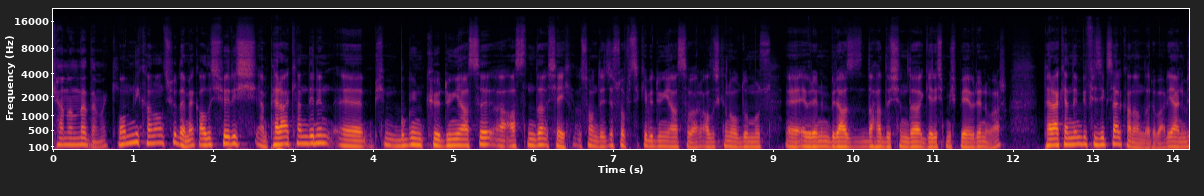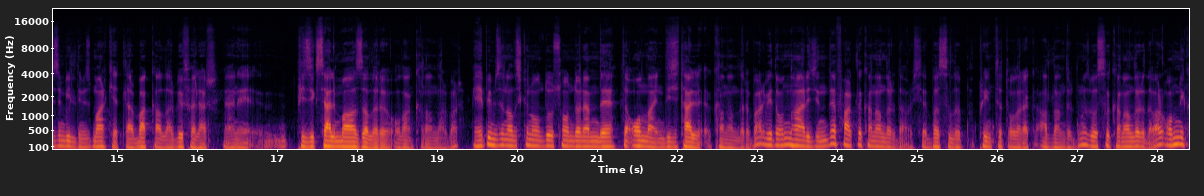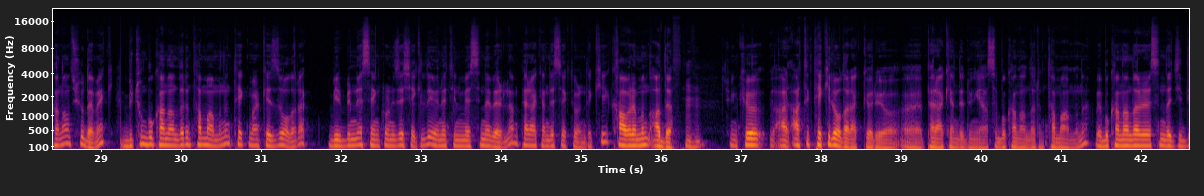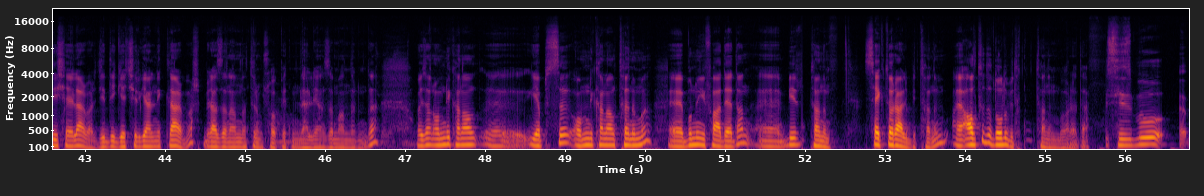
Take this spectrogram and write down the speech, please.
Canal ne demek? Omnikanal şu demek alışveriş yani perakendenin e, şimdi bugünkü dünyası e, aslında şey son derece sofistike bir dünyası var. Alışkın olduğumuz e, evrenin biraz daha dışında gelişmiş bir evreni var. Perakendenin bir fiziksel kanalları var. Yani bizim bildiğimiz marketler, bakkallar, büfeler yani fiziksel mağazaları olan kanallar var. Hepimizin alışkın olduğu son dönemde de online dijital kanalları var. Bir de onun haricinde farklı kanalları da var. İşte basılı, printed olarak adlandırdığımız basılı kanalları da var. Omni kanal şu demek. Bütün bu kanalların tamamının tek merkezli olarak birbirine senkronize şekilde yönetilmesine verilen perakende sektöründeki kavramın adı. Hı hı. Çünkü artık tekil olarak görüyor e, perakende dünyası bu kanalların tamamını ve bu kanallar arasında ciddi şeyler var. Ciddi geçirgenlikler var. Birazdan anlatırım sohbetin ilerleyen zamanlarında. O yüzden omni kanal e, yapısı, omni kanal tanımı e, bunu ifade eden e, bir tanım. Sektörel bir tanım. E, altı da dolu bir tanım bu arada. Siz bu e,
